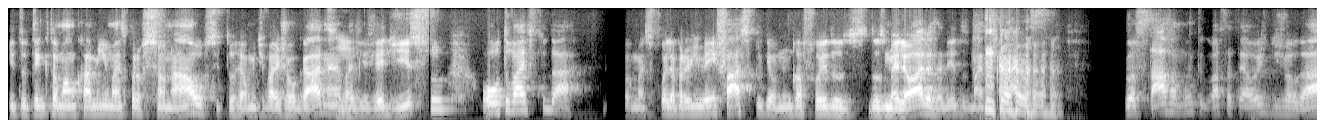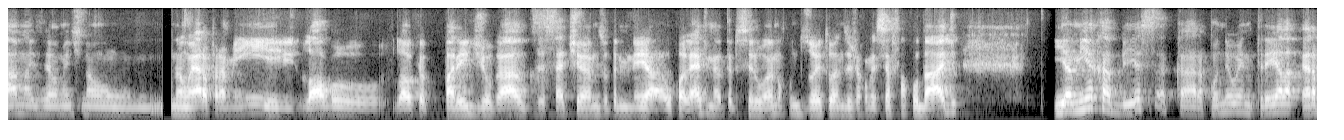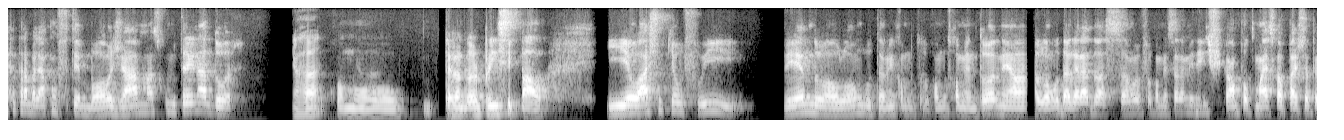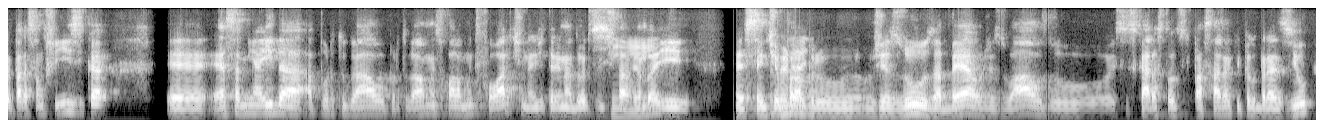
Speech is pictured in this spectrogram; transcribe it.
que tu tem que tomar um caminho mais profissional, se tu realmente vai jogar, né, Sim. vai viver disso, ou tu vai estudar. Foi uma escolha para mim bem fácil, porque eu nunca fui dos, dos melhores ali, dos mais caros. gostava muito, gosto até hoje de jogar, mas realmente não não era para mim. E logo logo que eu parei de jogar, aos 17 anos eu terminei a, o colégio, né, o terceiro ano, com 18 anos eu já comecei a faculdade. E a minha cabeça, cara, quando eu entrei, ela era para trabalhar com futebol já, mas como treinador, uhum. como treinador principal. E eu acho que eu fui vendo ao longo também, como tu, como tu comentou, né, ao longo da graduação, eu fui começando a me identificar um pouco mais com a parte da preparação física, é, essa minha ida a Portugal, Portugal é uma escola muito forte, né, de treinadores, a gente está vendo aí recente é o próprio Jesus, Abel, Jesualdo, esses caras todos que passaram aqui pelo Brasil.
